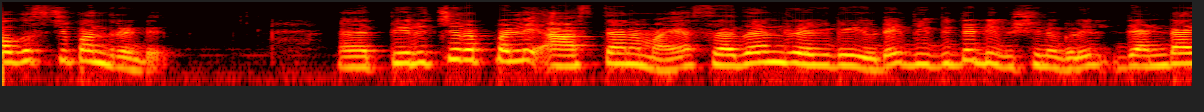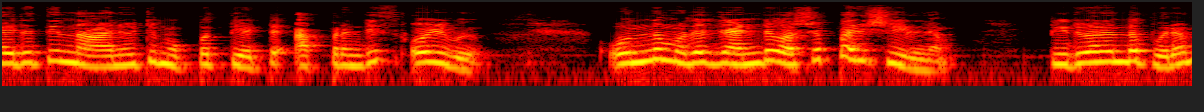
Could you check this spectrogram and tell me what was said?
ഓഗസ്റ്റ് പന്ത്രണ്ട്. തിരുച്ചിറപ്പള്ളി ആസ്ഥാനമായ സദേൺ റെയിൽവേയുടെ വിവിധ ഡിവിഷനുകളിൽ രണ്ടായിരത്തി നാനൂറ്റി മുപ്പത്തിയെട്ട് അപ്രന്റീസ് ഒഴിവ്. ഒന്ന് മുതൽ രണ്ട് വർഷ പരിശീലനം. തിരുവനന്തപുരം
